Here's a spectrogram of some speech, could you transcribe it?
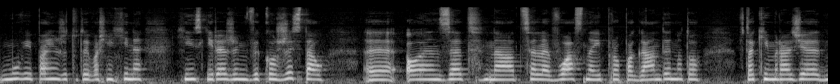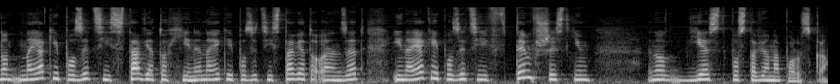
mówi Pani, że tutaj właśnie Chiny, chiński reżim wykorzystał e, ONZ na cele własnej propagandy, no to w takim razie no, na jakiej pozycji stawia to Chiny, na jakiej pozycji stawia to ONZ i na jakiej pozycji w tym wszystkim no, jest postawiona Polska?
